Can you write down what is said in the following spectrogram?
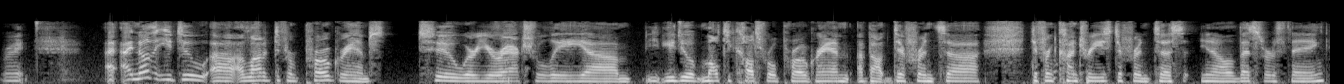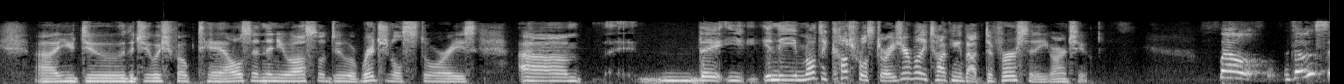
Right. I, I know that you do uh, a lot of different programs too, where you're actually um, you, you do a multicultural program about different uh, different countries, different uh, you know that sort of thing. Uh, you do the Jewish folk tales, and then you also do original stories. Um, the in the multicultural stories, you're really talking about diversity, aren't you? Well, those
